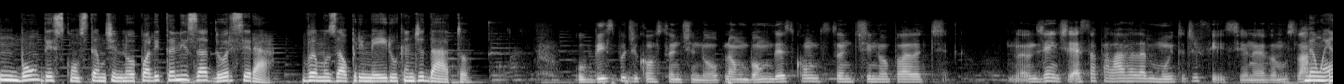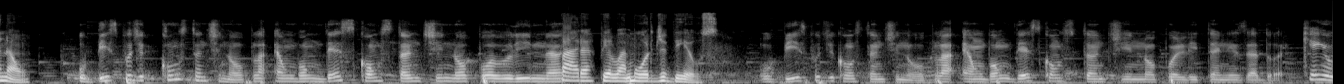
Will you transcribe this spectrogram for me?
um bom desconstantinopolitanizador será. Vamos ao primeiro candidato. O bispo de Constantinopla é um bom desconstantinopla... Gente, essa palavra é muito difícil, né? Vamos lá. Não é não. O bispo de Constantinopla é um bom desconstantinopolina... Para, pelo amor de Deus. O bispo de Constantinopla é um bom desconstantinopolitanizador. Quem o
